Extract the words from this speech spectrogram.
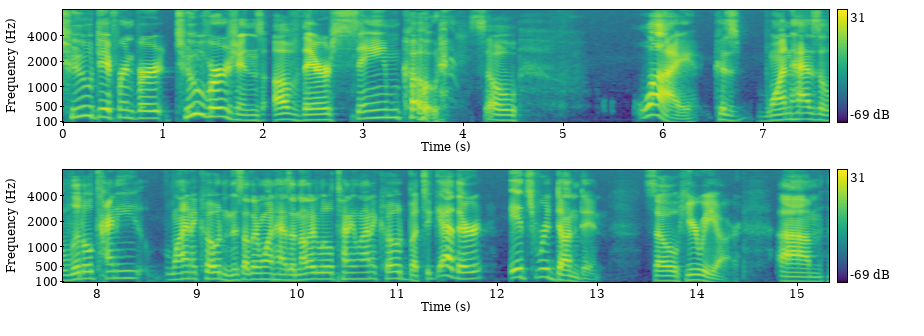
two different ver- two versions of their same code. So why? Because one has a little tiny line of code and this other one has another little tiny line of code, but together it's redundant. So here we are. Um,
